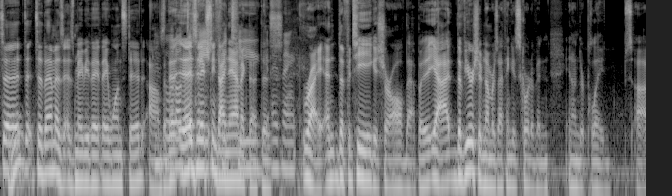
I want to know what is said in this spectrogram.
to, mm-hmm. to, to, them as, as maybe they, they once did. Um, but that, it's an interesting fatigue, dynamic that this right, and the fatigue is sure all of that. But yeah, the viewership numbers I think is sort of in an underplayed uh,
